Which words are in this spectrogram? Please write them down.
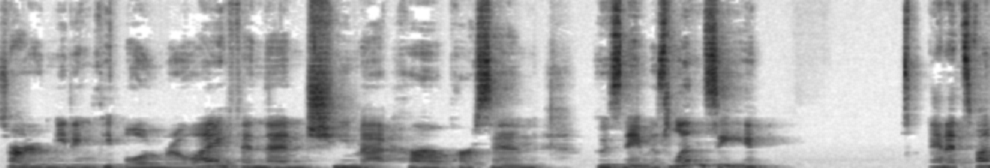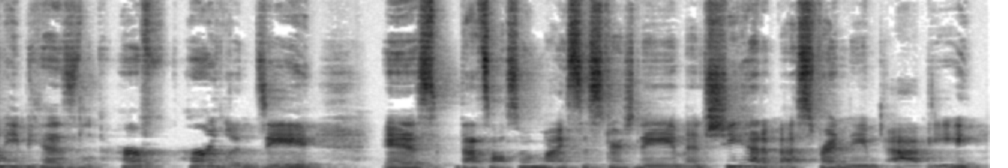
started meeting people in real life. And then she met her person whose name is Lindsay. And it's funny because her, her Lindsay is, that's also my sister's name. And she had a best friend named Abby.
